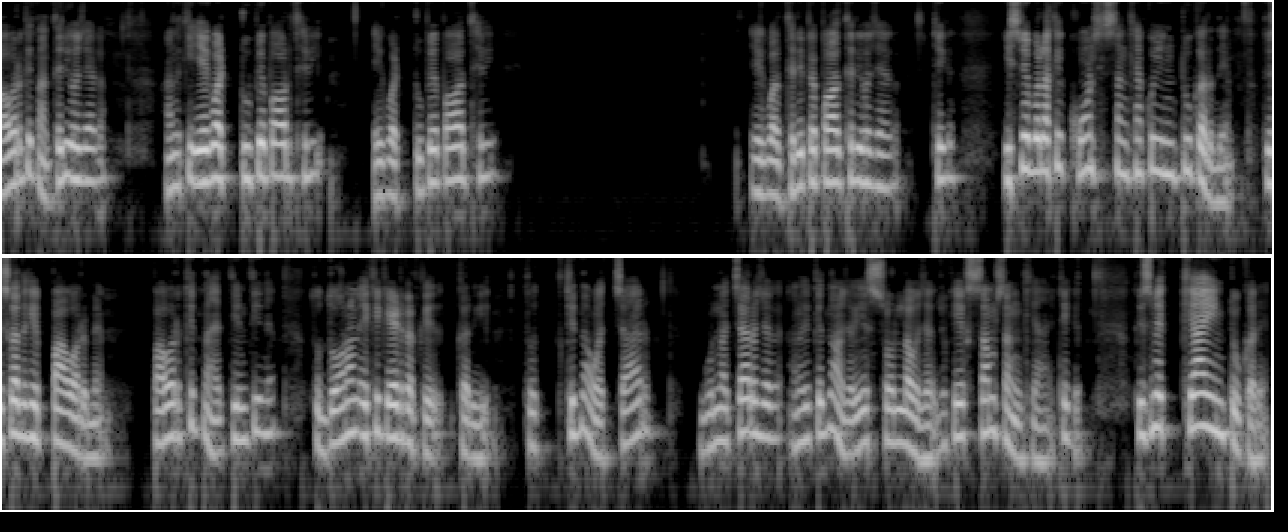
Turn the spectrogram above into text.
पावर कितना? थ्री हो जाएगा। यानी कि एक बार टू पे पावर थ्री, एक बार टू पे पावर थ्री, एक बार थ्री पे पावर थ्री हो जाएगा। ठीक है? इसमें बोला कि कौन सी संख्या को इंटू कर दें? तो इसका देखिए पावर में, पावर कितना है? तीन तीन है। तो दोनों में एक एक ऐड करके करिए। तो कितना हुआ चार गुना चार हो जाएगा कितना हो जाएगा? ये सोलह हो जाएगा, जो कि एक सम संख्या है, ठीक है? तो इसमें क्या इंटू करें?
